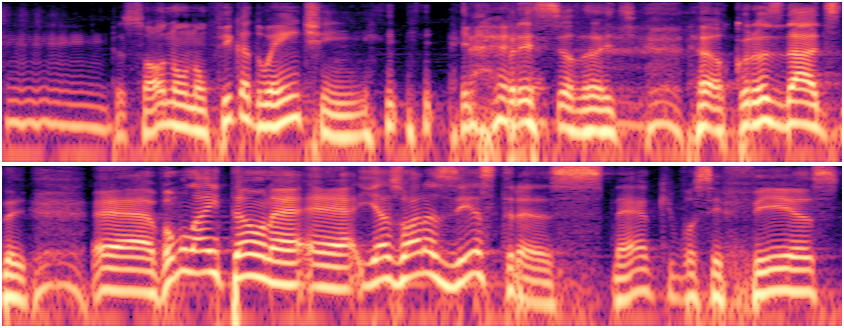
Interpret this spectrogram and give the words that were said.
O pessoal não, não fica doente. é impressionante. É, curiosidade isso daí. É, vamos lá então, né? É, e as horas extras, né? Que você fez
